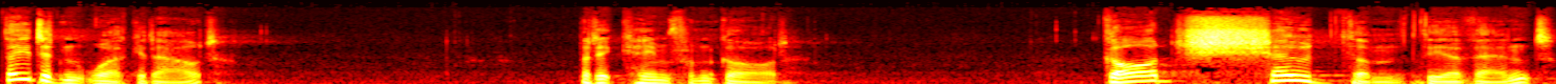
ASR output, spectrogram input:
They didn't work it out, but it came from God. God showed them the event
